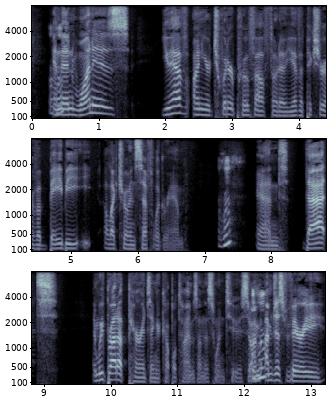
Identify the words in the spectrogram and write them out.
Mm-hmm. And then one is you have on your Twitter profile photo, you have a picture of a baby electroencephalogram. Mm-hmm. And that and we've brought up parenting a couple times on this one too. So I'm mm-hmm. I'm just very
